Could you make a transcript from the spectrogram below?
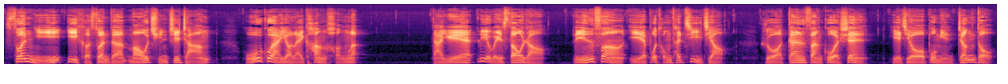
酸泥亦可算得毛群之长，无怪要来抗衡了。大约略为骚扰，林凤也不同他计较。若干犯过甚，也就不免争斗。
